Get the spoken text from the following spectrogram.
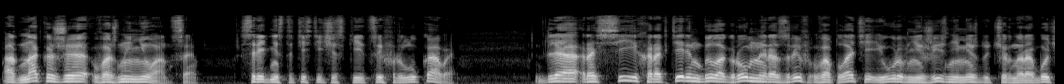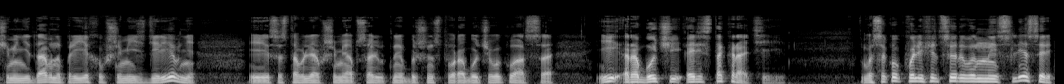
Однако же важны нюансы. Среднестатистические цифры лукавы. Для России характерен был огромный разрыв в оплате и уровне жизни между чернорабочими, недавно приехавшими из деревни и составлявшими абсолютное большинство рабочего класса, и рабочей аристократией. Высококвалифицированный слесарь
